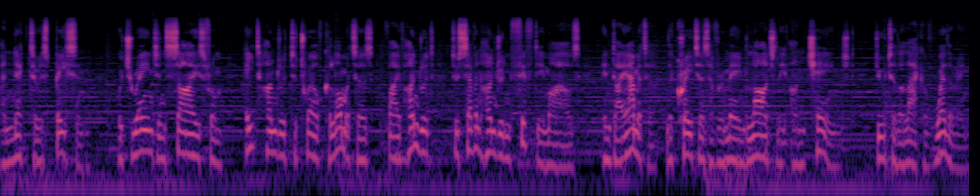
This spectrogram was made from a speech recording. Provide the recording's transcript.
and Nectaris Basin, which range in size from 800 to 12 kilometers, 500 to 750 miles in diameter. The craters have remained largely unchanged due to the lack of weathering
